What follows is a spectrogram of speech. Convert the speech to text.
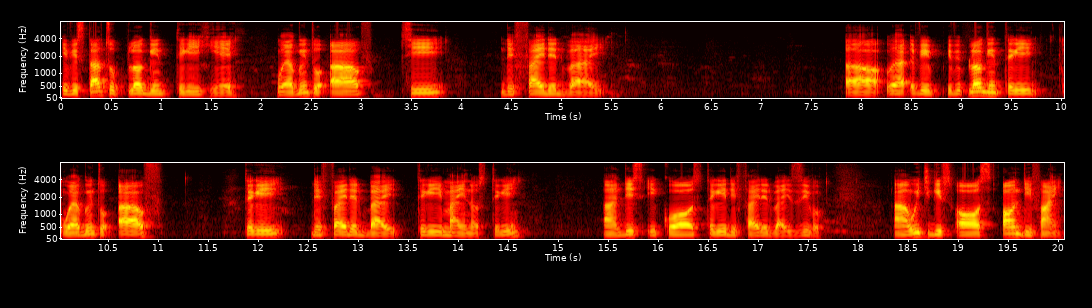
if we start to plug in 3 here we are going to have t divided by uh, if, we, if we plug in 3 we are going to have 3 divided by 3 minus 3 and this equals 3 divided by 0 and which gives us undefined.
